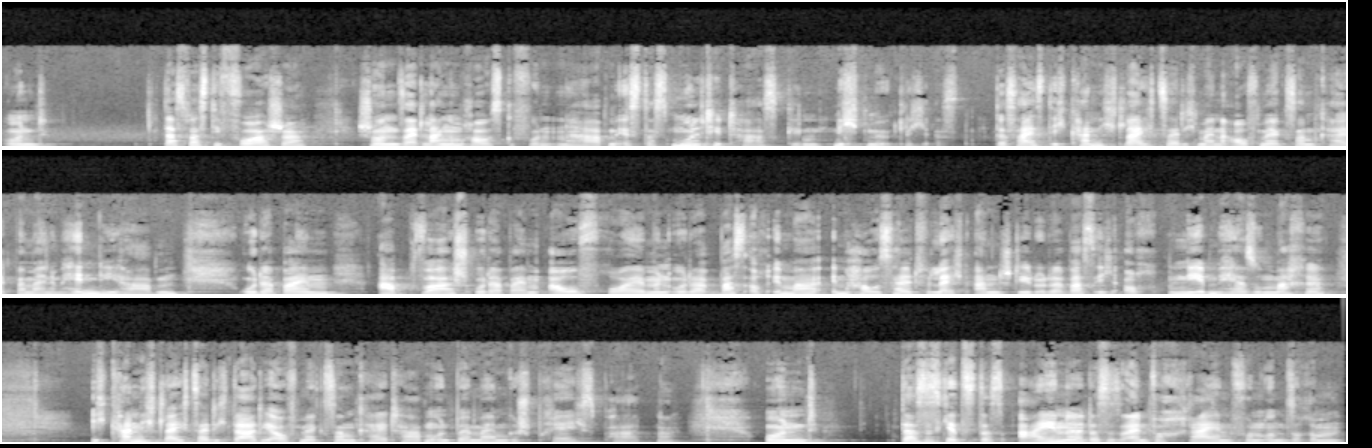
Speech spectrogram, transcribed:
Und das, was die Forscher schon seit langem rausgefunden haben, ist, dass Multitasking nicht möglich ist. Das heißt, ich kann nicht gleichzeitig meine Aufmerksamkeit bei meinem Handy haben oder beim Abwasch oder beim Aufräumen oder was auch immer im Haushalt vielleicht ansteht oder was ich auch nebenher so mache. Ich kann nicht gleichzeitig da die Aufmerksamkeit haben und bei meinem Gesprächspartner. Und das ist jetzt das eine, dass es einfach rein von unserem,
